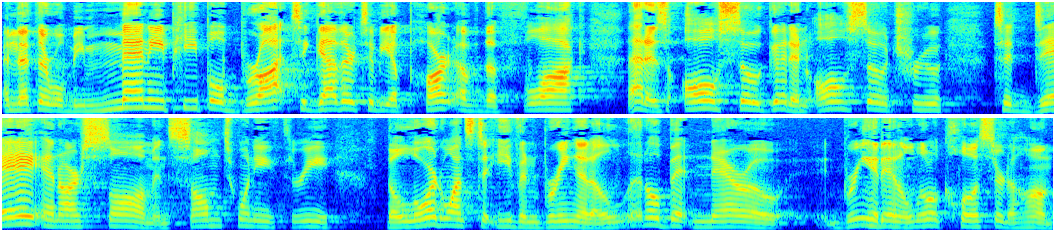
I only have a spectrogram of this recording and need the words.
and that there will be many people brought together to be a part of the flock. That is all so good and also true. Today in our psalm, in Psalm 23, the Lord wants to even bring it a little bit narrow, bring it in a little closer to home.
